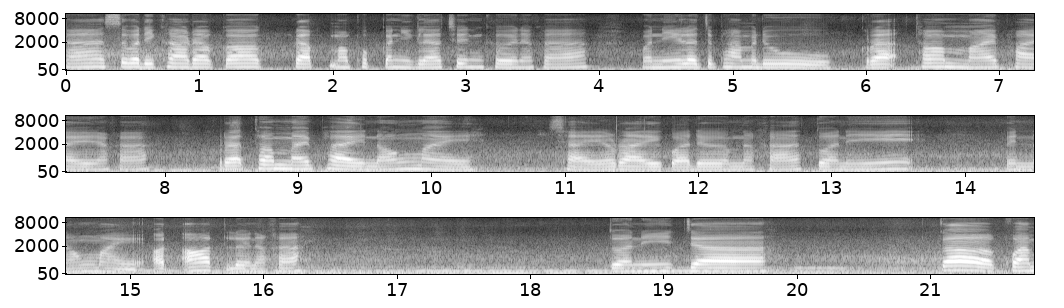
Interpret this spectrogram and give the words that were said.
ค่ะสวัสดีค่ะเราก็กลับมาพบกันอีกแล้วเช่นเคยนะคะ วันนี้เราจะพามาดูกระท่อมไม้ไผ่นะคะ กระท่อมไม้ไผ่น้องใหม่ใช้ไรกว่าเดิมนะคะ ตัวนี้เป็นน้องใหม่ออดๆเลยนะคะ ตัวนี้จะก็ความ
